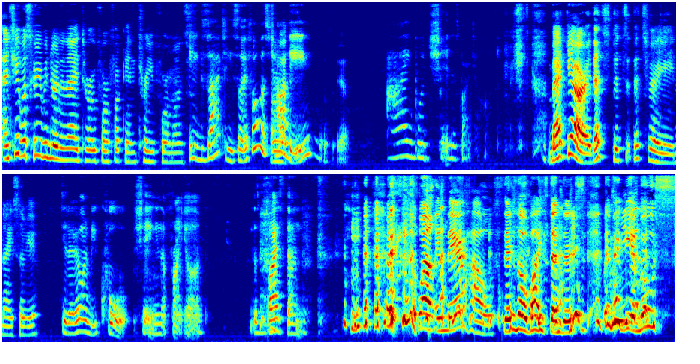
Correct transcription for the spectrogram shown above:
And she was screaming during the night through for fucking three, four months. Exactly. So if I was like- Charlie, Yeah. I would shit in his backyard. Backyard. That's that's that's very nice of you. Dude, I don't want to be caught shitting in the front yard. There's bystanders. well, in their house, there's no bystanders. There might be a moose.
